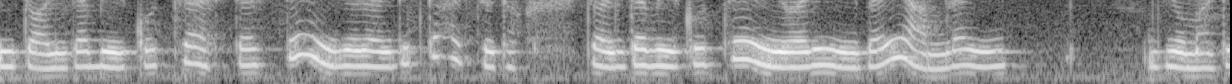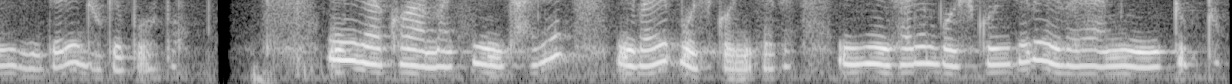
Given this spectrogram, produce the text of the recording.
এই টলিটা বের করছে আস্তে আস্তে, এই যে এই দেখতে পাচ্ছ তো বের করছে, এবারে এবারে আমরা এই জমাটের ভিতরে ঢুকে পড়ব। এই দেখো আমাকে এখানে, এবারে বস করে দেবে। এই যে এখানে বস করে দেবে, এবারে আমি এই টুক টুক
